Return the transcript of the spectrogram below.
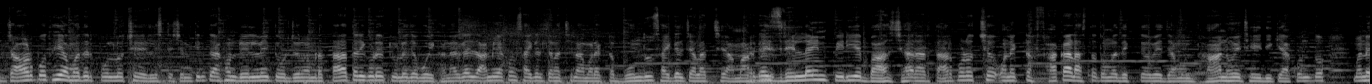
আর যাওয়ার পথেই আমাদের পড়ল হচ্ছে রেল স্টেশন। কিন্তু এখন রেল নেই তোর জন্য, আমরা তাড়াতাড়ি করে চলে যাব ওইখানে। আর গাইজ আমি এখন সাইকেল চালাচ্ছি না, আমার একটা বন্ধু সাইকেল চালাচ্ছে আমার। গাইজ রেল লাইন পেরিয়ে বাস ঝাড়, আর তারপর হচ্ছে অনেকটা ফাঁকা রাস্তা তোমরা দেখতে হবে যেমন ধান হয়েছে এইদিকে। এখন তো মানে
